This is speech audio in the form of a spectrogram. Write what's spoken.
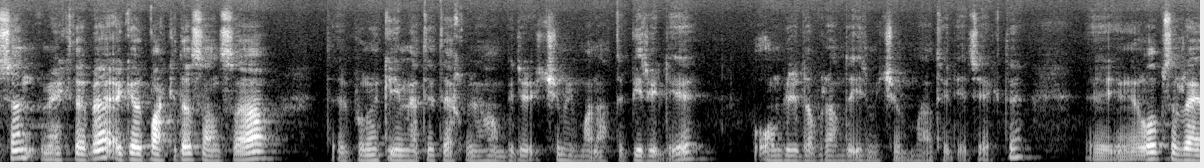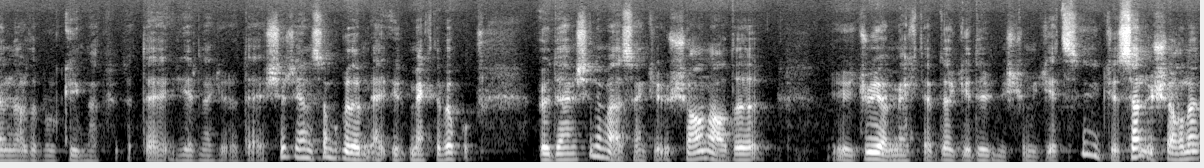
sən məktəbə əgər Bakıdasansa, bunun qiyməti təxminən bilir 2000 manatdır 1 ili. Bu 11 ilə vuranda 22 min manat eləyəcəkdir. Yəni olubsa rayonlarda bu qiymət də yerinə görə dəyişir. Yəni sən bu qədər məktəbə ödəniş eləməlisən ki, uşağın adı güya məktəbdə gedirmiş kimi getsin ki, sən uşağına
